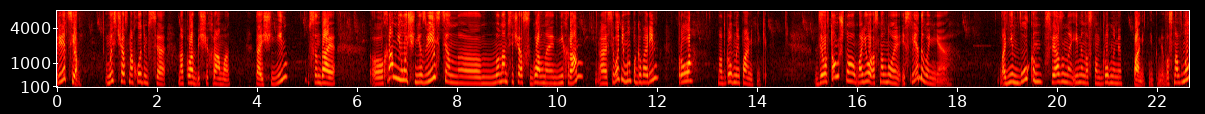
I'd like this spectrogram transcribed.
Привет всем! Мы сейчас находимся на кладбище храма Тайщинин в Сендае. Э, храм не очень известен, э, но нам сейчас главное не храм. А сегодня мы поговорим про надгробные памятники. Дело в том, что мое основное исследование одним боком связано именно с надгробными памятниками. В основном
